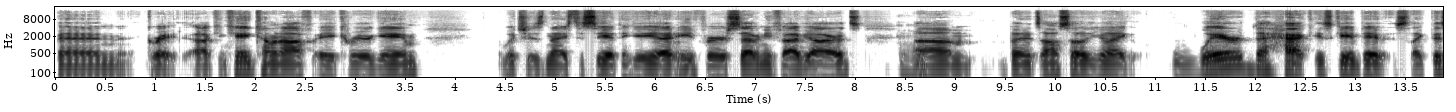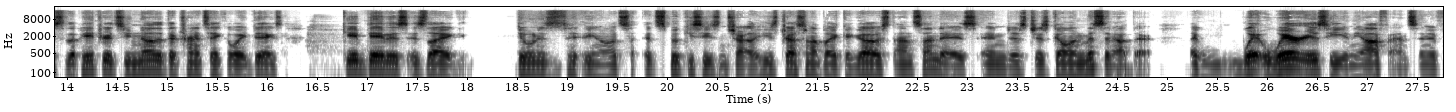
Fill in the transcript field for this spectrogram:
been great. Uh, Kincaid coming off a career game, which is nice to see. I think he had eight mm-hmm. for seventy-five yards. Mm-hmm. Um, but it's also you're like, where the heck is Gabe Davis? Like this, is the Patriots, you know that they're trying to take away Diggs. Gabe Davis is like doing his, you know, it's it's spooky season, Charlie. He's dressing up like a ghost on Sundays and just just going missing out there. Like where where is he in the offense? And if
